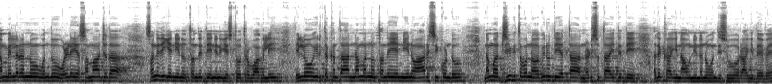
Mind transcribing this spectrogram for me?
ನಮ್ಮೆಲ್ಲರನ್ನು ಒಂದು ಒಳ್ಳೆಯ ಸಮಾಜದ ಸನ್ನಿಧಿಗೆ ನೀನು ತಂದಿದ್ದೆ, ನಿನಗೆ ಸ್ತೋತ್ರವಾಗಲಿ. ಎಲ್ಲೋ ಇರ್ತಕ್ಕಂಥ ನಮ್ಮನ್ನು ತಂದೆಯೇ, ನೀನು ಆರಿಸಿಕೊಂಡು ನಮ್ಮ ಜೀವಿತವನ್ನು ಅಭಿವೃದ್ಧಿಯತ್ತ ನಡೆಸುತ್ತಾ ಇದ್ದಿದ್ದೆ, ಅದಕ್ಕಾಗಿ ನಾವು ನಿನ್ನನ್ನು ವಂದಿಸುವವರಾಗಿದ್ದೇವೆ.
